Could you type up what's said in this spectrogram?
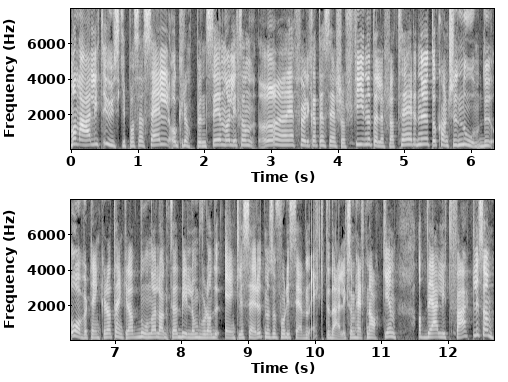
Man er litt usikker på seg selv og kroppen sin. og litt sånn, øh, Jeg føler ikke at jeg ser så fin ut eller flatterende ut. Og kanskje noen, du overtenker det og tenker at noen har laget seg et bilde om hvordan du egentlig ser ut, men så får de se den ekte der, liksom, helt naken. At det er litt fælt, liksom.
